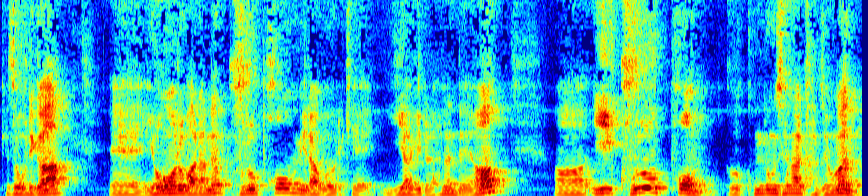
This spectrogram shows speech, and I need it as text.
그래서 우리가 영어로 말하면 그룹홈이라고 이렇게 이야기를 하는데요. 어, 이 그룹홈 그 공동생활 가정은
